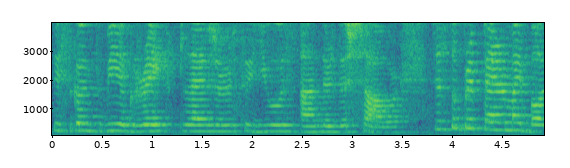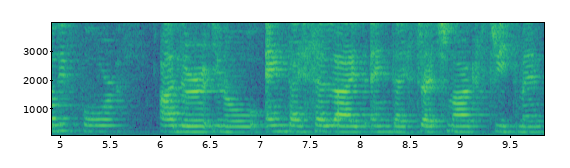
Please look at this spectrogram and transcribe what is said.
this is going to be a great pleasure to use under the shower. Just to prepare my body for other, you know, anti-cellulite, anti-stretch marks treatment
